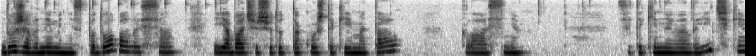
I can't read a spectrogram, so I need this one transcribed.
Дуже вони мені сподобалися. І я бачу, що тут також такий метал. Класні. Це такі невеличкі.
